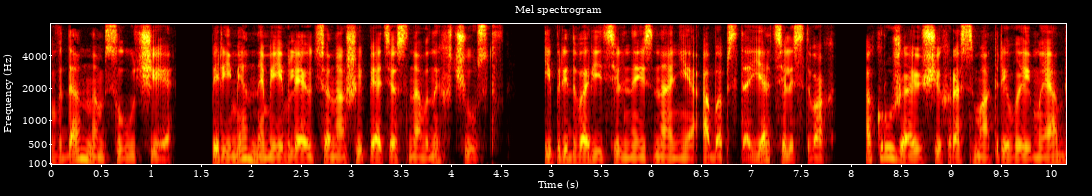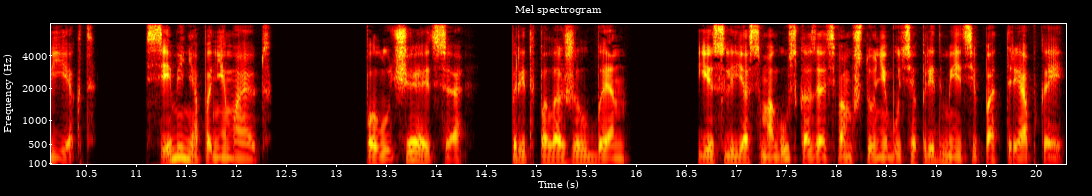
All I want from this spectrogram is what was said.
В данном случае переменными являются наши пять основных чувств, и предварительные знания об обстоятельствах, окружающих рассматриваемый объект. Все меня понимают? «Получается», – предположил Бен. «Если я смогу сказать вам что-нибудь о предмете под тряпкой,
